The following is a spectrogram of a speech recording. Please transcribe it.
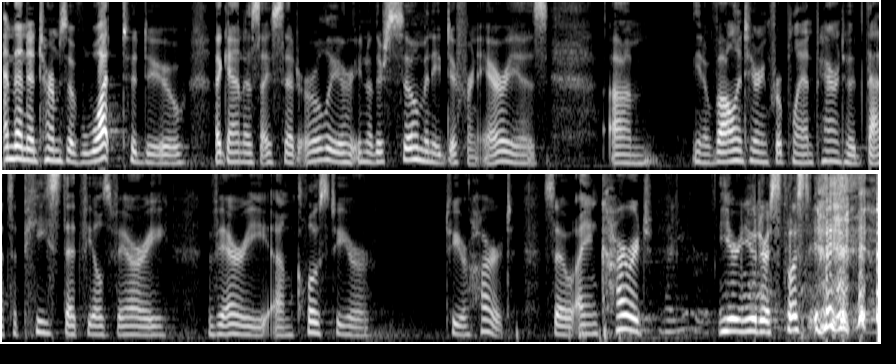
and then in terms of what to do, again, as I said earlier, you know, there's so many different areas. Um, you know, volunteering for Planned Parenthood, that's a piece that feels very very um, close to your to your heart. So I encourage uterus. your uterus close to,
